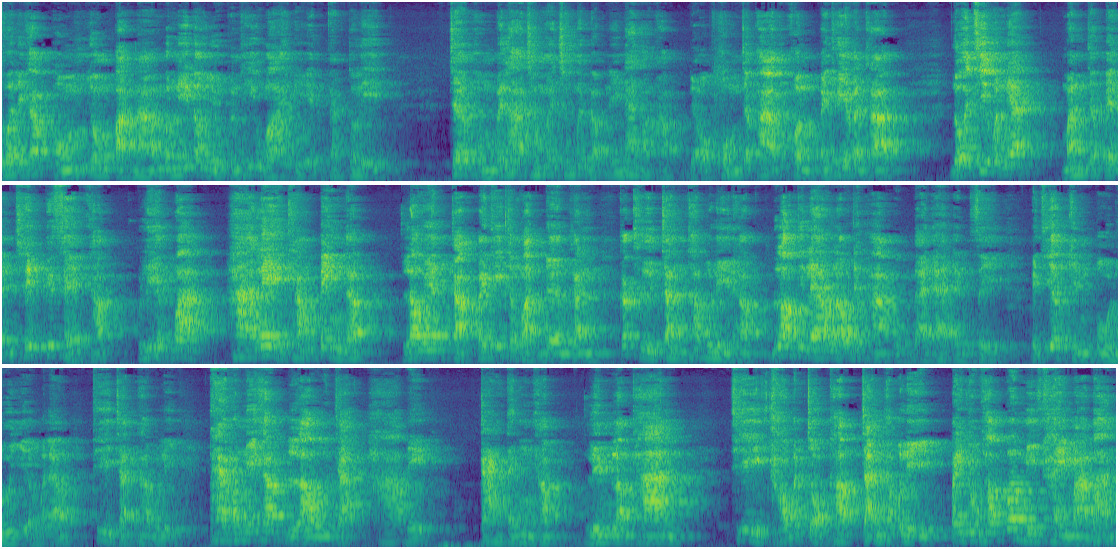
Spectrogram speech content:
สวัสดีครับ ผมยมปากน้ำวันนี้เราอยู่กันที่ YBN Factory เจอผมเวลาชมืดชมืดแบบนี้แน่นอนครับ เดี๋ยวผมจะพาทุกคนไปเที่ยวกันครับ โดยที่วันเนี้ยมันจะเป็นทริปพิเศษครับ เรียกว่า Harley Camping ครับ เรายังกลับไปที่จังหวัดเดิมกัน ก็คือจันทบุรีนะครับ รอบที่แล้วเราได้พากลุ่ม Bad Ass MC ไปเที่ยวกินปูรูเหยี่ยวมาแล้ว ที่จันทบุรี แต่วันนี้ครับเราจะพาไปกางเต็นท์ครับ ริมลำธาร ที่เขาบรรจบครับ จันทบุรีไปดูครับว่ามีใครมาบ้าง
